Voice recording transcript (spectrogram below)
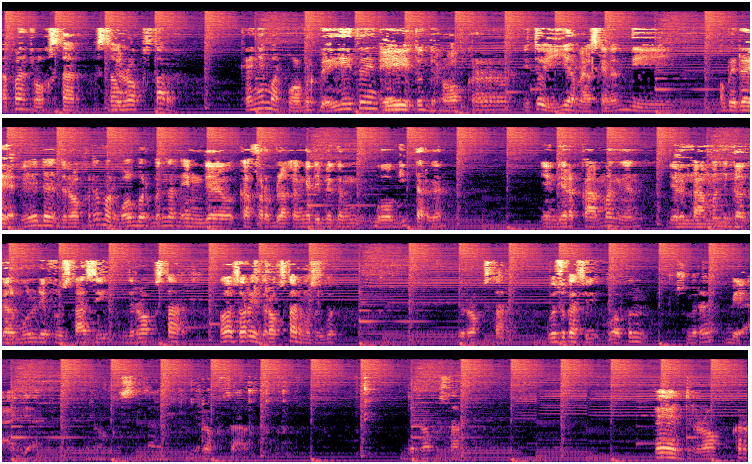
Apa? Rockstar. The Setahu- Rockstar? Kayaknya Mark Wahlberg deh. Iya itu yang kayak Eh itu The Rocker. Itu iya Miles Kennedy. Oh beda ya? Beda, The Rocker tuh Mark Wahlberg bener. Yang dia cover belakangnya dia megang bawa gitar kan? Yang dia rekaman kan? Dia rekaman, dia gagal mulu, dia frustasi. The Rockstar. Oh sorry, The Rockstar maksud gue The Rockstar. Gue suka sih, walaupun sebenarnya B aja. The Rockstar. The Rockstar. The Rockstar eh The Rocker.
